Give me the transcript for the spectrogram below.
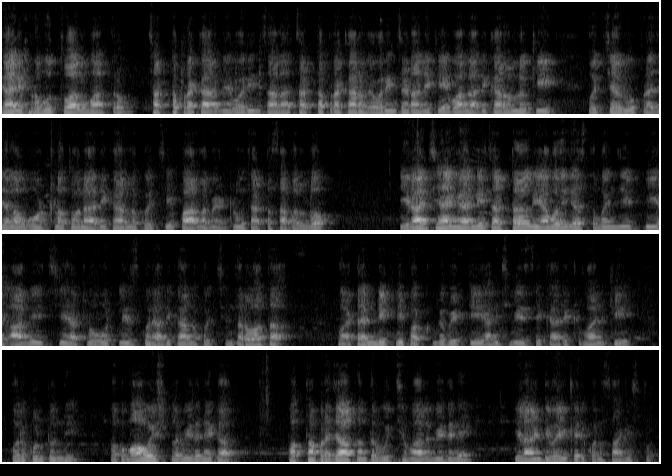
కానీ ప్రభుత్వాలు మాత్రం చట్ట ప్రకారమే వివరించాలా చట్ట ప్రకారం వివరించడానికే వాళ్ళు అధికారంలోకి వచ్చారు. ప్రజల ఓట్లతోనే అధికారంలోకి వచ్చి పార్లమెంట్లు చట్టసభల్లో ఈ రాజ్యాంగాన్ని చట్టాలని అమలు చేస్తామని చెప్పి హామీ ఇచ్చి అట్లా ఓట్లు వేసుకొని అధికారంలోకి వచ్చిన తర్వాత వాటన్నిటిని పక్కన పెట్టి అణిచివేసే కార్యక్రమానికి కోరుకుంటుంది ఒక మావోయిస్టుల మీదనే కాదు మొత్తం ప్రజాతంత్ర ఉద్యమాల మీదనే ఇలాంటి వైఖరి కొనసాగిస్తుంది.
